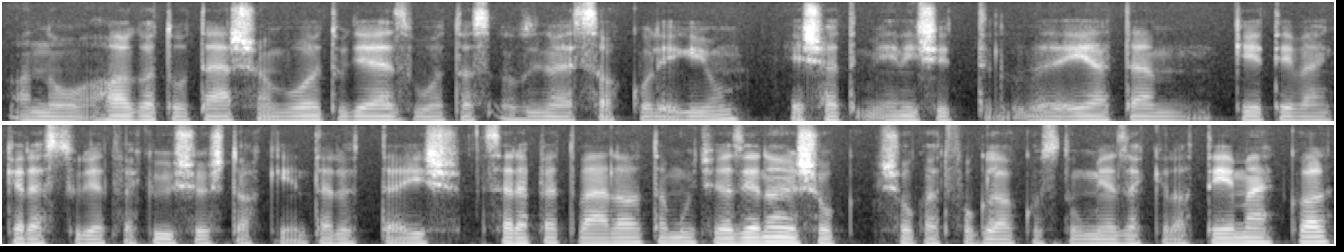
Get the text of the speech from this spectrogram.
annó hallgatótársam volt, ugye ez volt az, az úgynevezett szakkollégium, és hát én is itt éltem két éven keresztül, illetve külsős tagként előtte is szerepet vállaltam, úgyhogy azért nagyon sok, sokat foglalkoztunk mi ezekkel a témákkal,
